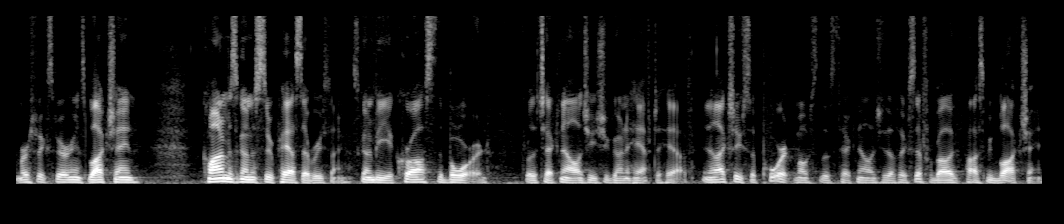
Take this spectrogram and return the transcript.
immersive experience, blockchain. Quantum is going to surpass everything. It's going to be across the board for the technologies you're going to have to have. And it'll actually support most of those technologies except for possibly blockchain.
